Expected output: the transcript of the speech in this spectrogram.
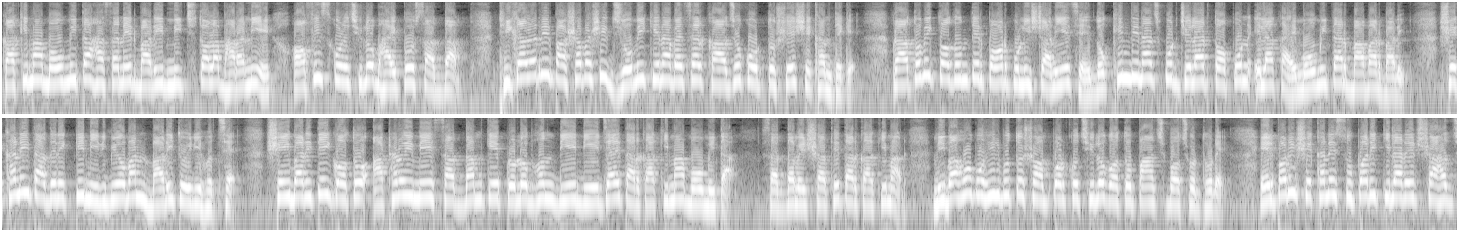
কাকিমা মৌমিতা হাসানের বাড়ির নিচতলা ভাড়া নিয়ে অফিস করেছিল ভাইপো সাদ্দাম। ঠিকাদারির পাশাপাশি জমি কেনা বেচার কাজও করত সে সেখান থেকে। প্রাথমিক তদন্তের পর পুলিশ জানিয়েছে, দক্ষিণ দিনাজপুর জেলার তপন এলাকায় মৌমিতার বাবার বাড়ি। সেখানেই তাদের একটি নির্মীয়মান বাড়ি তৈরি হচ্ছে। সেই বাড়িতেই গত আঠারোই মে সাদ্দামকে প্রলোভন দিয়ে নিয়ে যায় তার কাকিমা মৌমিতা। সাদ্দামের সাথে তার কাকিমার বিবাহ বহির্ভূত সম্পর্ক ছিল গত পাঁচ বছর ধরে। এরপরই সেখানে সুপারি কিলারের সাহায্য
